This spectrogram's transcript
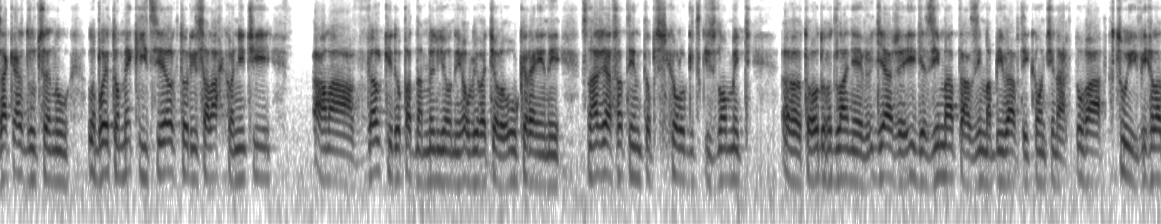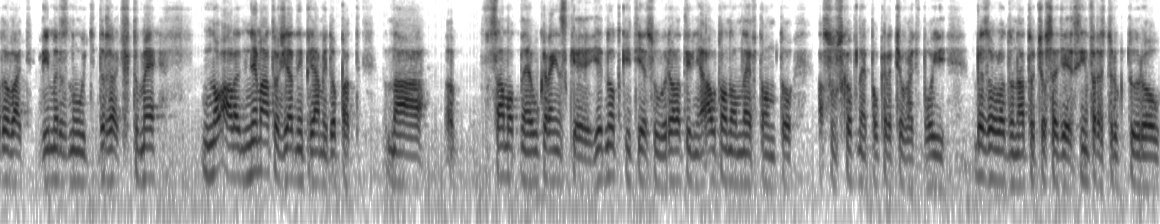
za každú cenu, lebo je to meký cieľ, ktorý sa ľahko ničí a má veľký dopad na milióny obyvateľov Ukrajiny. Snažia sa týmto psychologicky zlomiť to odhodlanie, vidia, že ide zima, tá zima býva v tých končinách tuhá, chcú ich vyhľadovať, vymrznúť, držať v tme, no ale nemá to žiadny priamy dopad na samotné ukrajinské jednotky, tie sú relatívne autonómne v tomto a sú schopné pokračovať v boji bez ohľadu na to, čo sa deje s infraštruktúrou.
